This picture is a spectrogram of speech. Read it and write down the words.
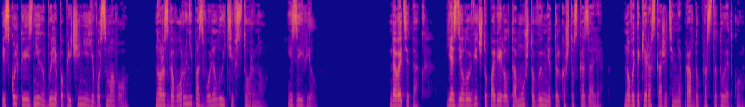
И сколько из них были по причине его самого. Но разговору не позволил уйти в сторону. И заявил. «Давайте так. Я сделаю вид, что поверил тому, что вы мне только что сказали. Но вы таки расскажете мне правду про статуэтку.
